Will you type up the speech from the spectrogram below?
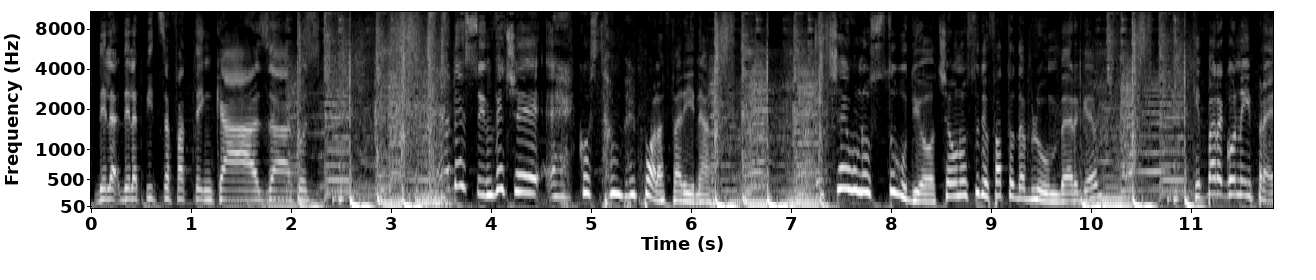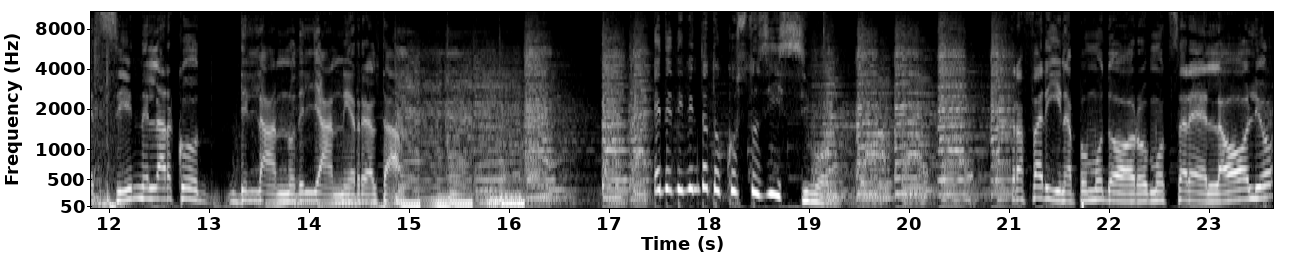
della, della pizza fatta in casa, così. Adesso invece eh, costa un bel po' la farina. E c'è uno studio, c'è uno studio fatto da Bloomberg che paragona i prezzi nell'arco dell'anno, degli anni in realtà. Ed è diventato costosissimo. Tra farina, pomodoro, mozzarella, olio,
